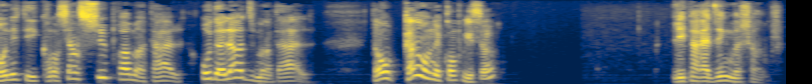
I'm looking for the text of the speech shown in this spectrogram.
On est des consciences supramentales, au-delà du mental. Donc, quand on a compris ça, les paradigmes changent.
